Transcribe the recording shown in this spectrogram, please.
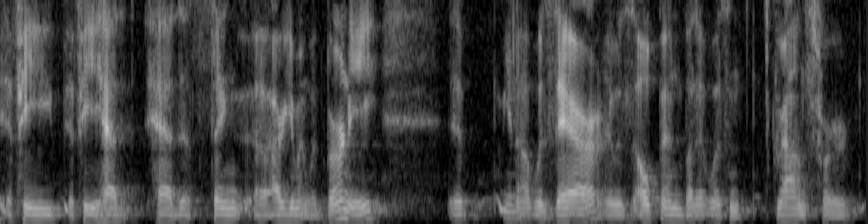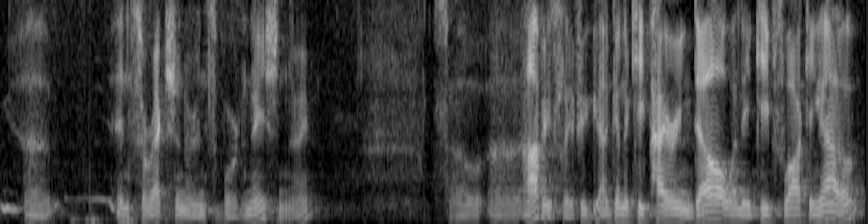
if he if he had had a thing uh, argument with Bernie, it you know it was there, it was open, but it wasn't grounds for uh, insurrection or insubordination, right? So uh, obviously, if you're going to keep hiring Del when he keeps walking out,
